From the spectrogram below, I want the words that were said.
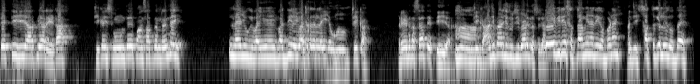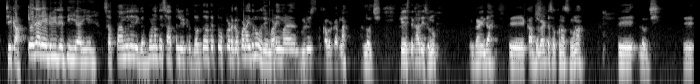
33000 ਰੁਪਿਆ ਰੇਟ ਆ। ਠੀਕ ਹੈ ਜੀ ਸੂਣ ਦੇ 5-7 ਦਿਨ ਰਹਿੰਦੇ ਜੀ ਲੈ ਜੂਗੀ ਬਾਈ ਇਹ ਵੱਧੀ ਰਹੀ 8 ਦਿਨ ਲਈ ਜਾਊ ਹਾਂ। ਠੀਕ ਆ। ਰੇਟ ਦੱਸਿਆ 33000 ਹਾਂ। ਠੀਕ ਆ। ਹਾਂਜੀ ਭੈਣ ਜੀ ਦੂਜੀ ਵੈੜ ਦੱਸੋ ਜਾਣ। ਇਹ ਵੀਰੇ 7 ਮਹੀਨੇ ਦੀ ਗੱਭਣ ਹੈ। ਹਾਂਜੀ। 7 ਕਿਲੋ ਹੀ ਦੁੱਧ ਹੈ। ਠੀਕ ਆ। ਇਹਦਾ ਰੇਟ ਵੀ ਦਿੱਤੀ ਹਜ਼ਾਰੀ ਹੈ 7 ਮਹੀਨੇ ਦੀ ਗੱਭਣ ਤੇ 7 ਲੀਟਰ ਦੁੱਧ ਤੇ ਤੋਕੜ ਗੱਭਣ ਇਧਰ ਨੂੰ ਹੋ ਜਾਈ ਮਾੜੀ ਮੈਂ ਵੀਡੀਓ ਕਵਰ ਕਰ ਲਾਂ। ਲਓ ਜੀ ਫੇਸ ਦਿਖਾ ਦੀ ਤੁਹਾਨੂੰ। ਗਾਂ ਦਾ ਤੇ ਕੱਦ ਬੈੱਡ ਸੁੱਕਣਾ ਸੋਹਣਾ। ਤੇ ਲਓ ਜੀ ਤੇ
